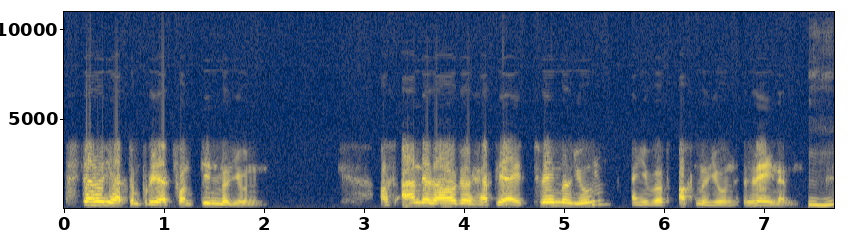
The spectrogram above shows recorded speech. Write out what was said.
Stel je hebt een project van 10 miljoen. Als aandeelhouder heb jij 2 miljoen en je wilt 8 miljoen lenen. Mhm.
